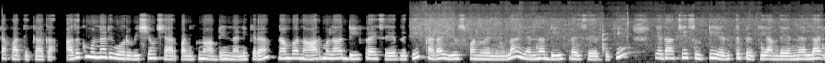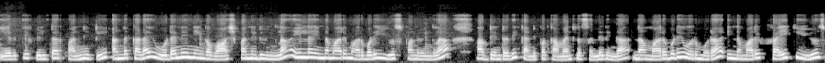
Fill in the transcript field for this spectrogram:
சப்பாத்திக்காக. அதுக்கு முன்னாடி ஒரு விஷயம் ஷேர் பண்ணிக்கணும் அப்படின்னு நினைக்கிறேன். நம்ம நார்மலாக டீப் ஃப்ரை செய்யறதுக்கு கடை யூஸ் பண்ணுவோம் இல்லைங்களா எண்ணெய் டீப் ஃப்ரை செய்யறதுக்கு ஏதாச்சும் சுட்டி எடுத்து பிறகு அந்த எண்ணெயெல்லாம் எடுத்து ஃபில்டர் பண்ணிட்டு அந்த கடாய் உடனே நீங்கள் வாஷ் பண்ணிடுவீங்களா? இல்லை இந்த மாதிரி மறுபடியும் யூஸ் பண்ணுவீங்களா? அப்படின்றது கண்டிப்பாக கமெண்ட்ல சொல்லிடுங்க. நான் மறுபடியும் ஒரு முறை இந்த மாதிரி ஃப்ரைக்கு யூஸ்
